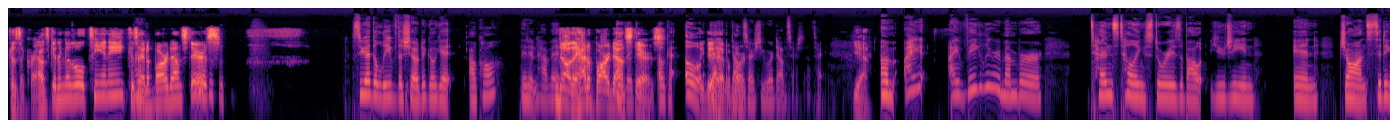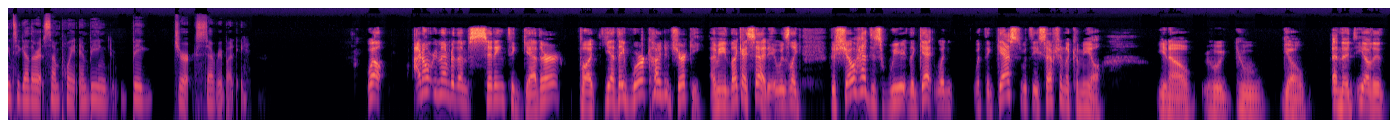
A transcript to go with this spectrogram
because the crowd's getting a little teeny because I had a bar downstairs. So you had to leave the show to go get alcohol? They didn't have it. no, they had a bar downstairs. Okay. Oh, They did yeah, have a bar. downstairs. You were downstairs. That's right. Yeah. Um, I I vaguely remember Tens telling stories about Eugene and John sitting together at some point and being big jerks to everybody. Well, I don't remember them sitting together, but yeah, they were kind of jerky. I mean, like I said, it was like the show had this weird the get when with the guests, with the exception of Camille, you know, who who you know, and the you know the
